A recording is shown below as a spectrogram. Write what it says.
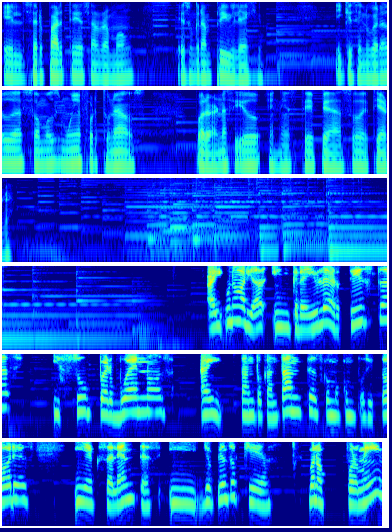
el ser parte de San Ramón es un gran privilegio y que sin lugar a dudas somos muy afortunados por haber nacido en este pedazo de tierra. Hay una variedad increíble de artistas y súper buenos. Hay tanto cantantes como compositores y excelentes. Y yo pienso que, bueno, por mí,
